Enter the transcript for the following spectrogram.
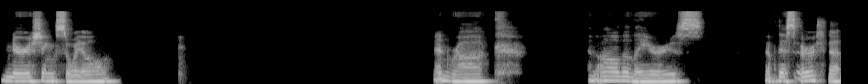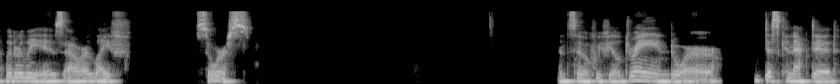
nourishing soil and rock and all the layers of this earth that literally is our life source. And so, if we feel drained or disconnected,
